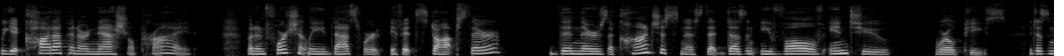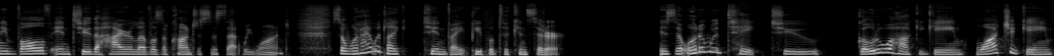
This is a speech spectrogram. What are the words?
We get caught up in our national pride. But unfortunately, that's where, if it stops there, then there's a consciousness that doesn't evolve into world peace. It doesn't evolve into the higher levels of consciousness that we want. So, what I would like to invite people to consider is that what it would take to go to a hockey game, watch a game,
